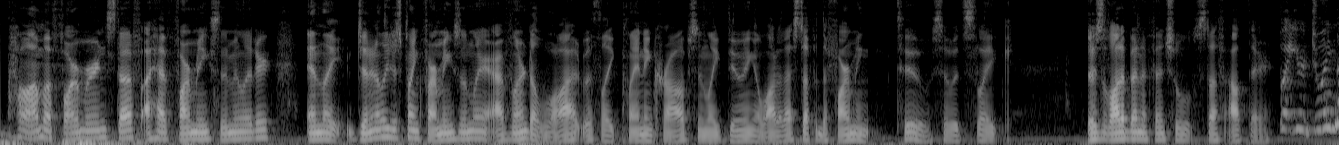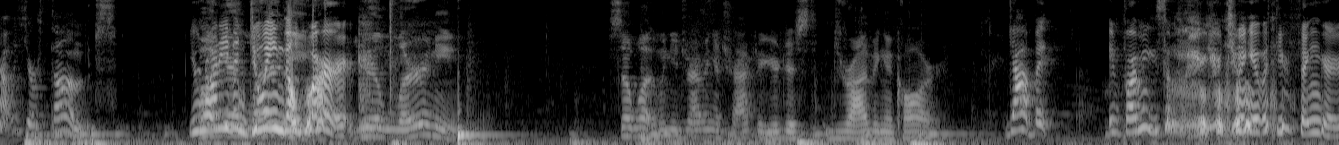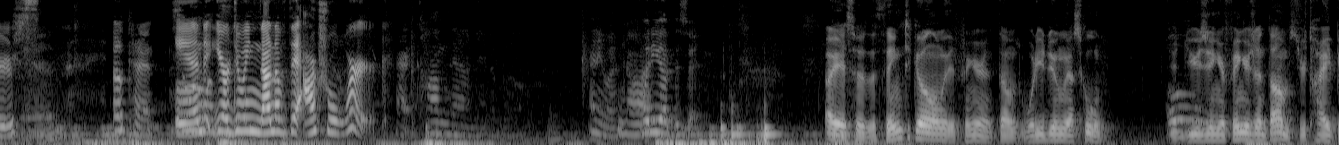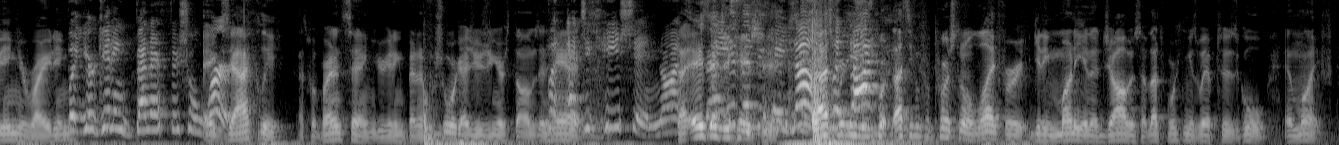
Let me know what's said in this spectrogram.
how I'm a farmer and stuff, I have farming simulator and like generally just playing farming simulator, I've learned a lot with like planting crops and like doing a lot of that stuff in the farming too. So it's like there's a lot of beneficial stuff out there. But you're doing that with your thumbs. You're not you're even doing the work. You're learning. So what? When you're driving a tractor, you're just driving a car. Yeah, but in farming simulator, you're doing it with your fingers. Okay. And you're doing none of the actual work. Alright, calm down, Annabelle. Anyway, Not- what do you have to say? Okay, so the thing to go along with your finger and thumbs, what are you doing at school? You're oh. using your fingers and thumbs. You're typing, you're writing. But you're getting beneficial work. exactly. That's what Brennan's saying. You're getting beneficial work as using your thumbs and But hands. education, not That is that education. No, that's but for even not. per- that's even for personal life or getting money and a job and stuff. That's working his way up to his goal in life.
